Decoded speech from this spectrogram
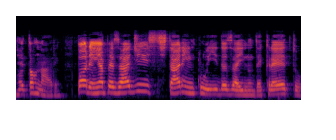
retornarem. Porém, apesar de estarem incluídas aí no decreto,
